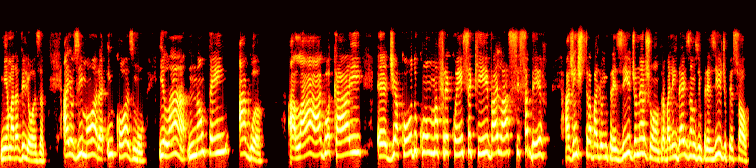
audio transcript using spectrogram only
minha maravilhosa. A Elzi mora em Cosmo e lá não tem água lá a água cai é, de acordo com uma frequência que vai lá se saber. A gente trabalhou em presídio, né, João? Trabalhei 10 anos em presídio, pessoal.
